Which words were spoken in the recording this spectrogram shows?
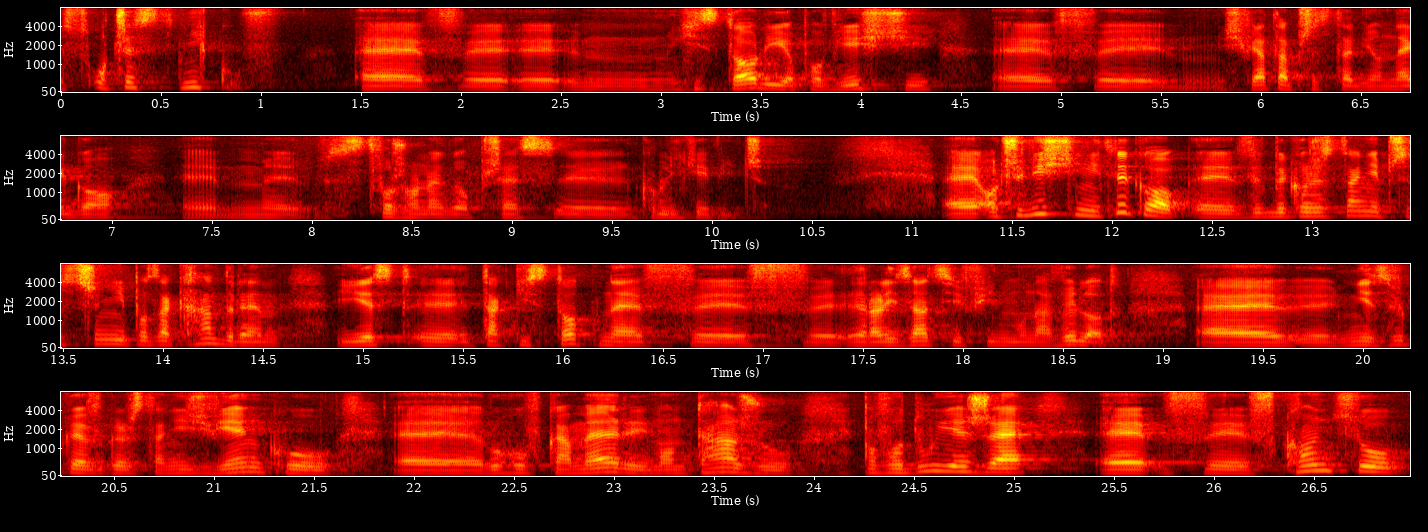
z uczestników e, w e, historii, opowieści e, świata przedstawionego, stworzonego przez Królikiewicza. E, oczywiście nie tylko e, wykorzystanie przestrzeni poza kadrem jest e, tak istotne w, w realizacji filmu na wylot. Niezwykłe wykorzystanie dźwięku, ruchów kamery, montażu powoduje, że w, w końcu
